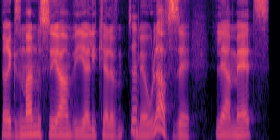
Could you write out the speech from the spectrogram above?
פרק זמן מסוים ויהיה לי כלב זה- מאולף, זה לאמץ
